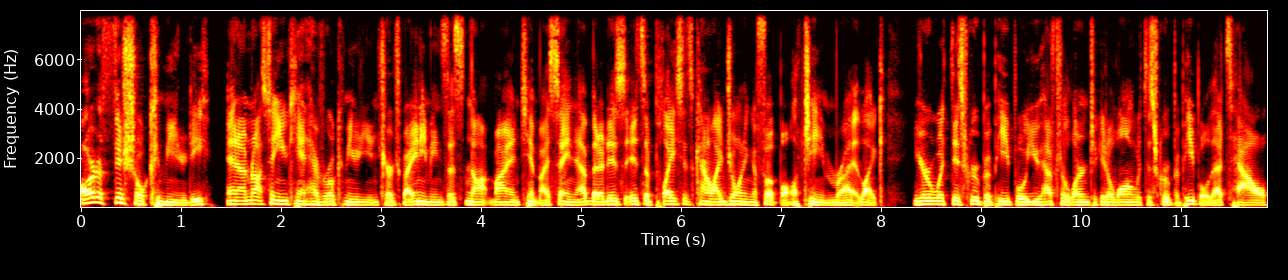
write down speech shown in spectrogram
artificial community and i'm not saying you can't have real community in church by any means that's not my intent by saying that but it is it's a place it's kind of like joining a football team right? Like you're with this group of people you have to learn to get along with this group of people. That's how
